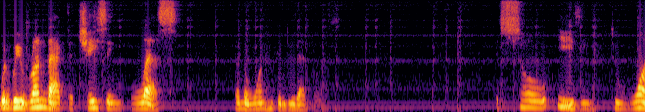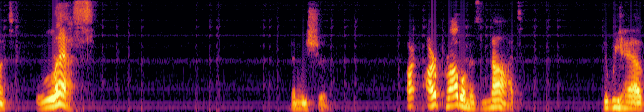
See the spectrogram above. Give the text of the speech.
would we run back to chasing less than the one who can do that? It's so easy to want less than we should. Our, our problem is not that we have,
